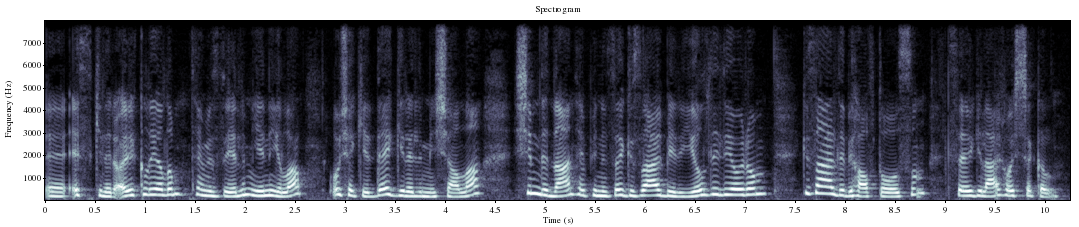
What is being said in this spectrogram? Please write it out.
e, eskileri ayıklayalım, temizleyelim, yeni yıla o şekilde girelim inşallah. Şimdiden hepinize güzel bir yıl diliyorum. Güzel de bir hafta olsun. Sevgiler, hoşçakalın.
